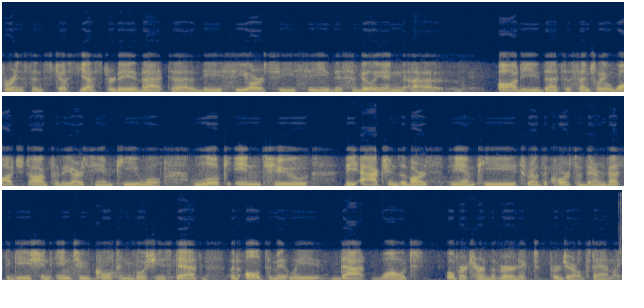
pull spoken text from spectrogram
for instance, just yesterday that uh, the CRCC, the civilian uh, body that's essentially a watchdog for the RCMP, will look into the actions of RCMP throughout the course of their investigation into Colten Boushie's death, but ultimately that won't overturn the verdict for Gerald Stanley.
